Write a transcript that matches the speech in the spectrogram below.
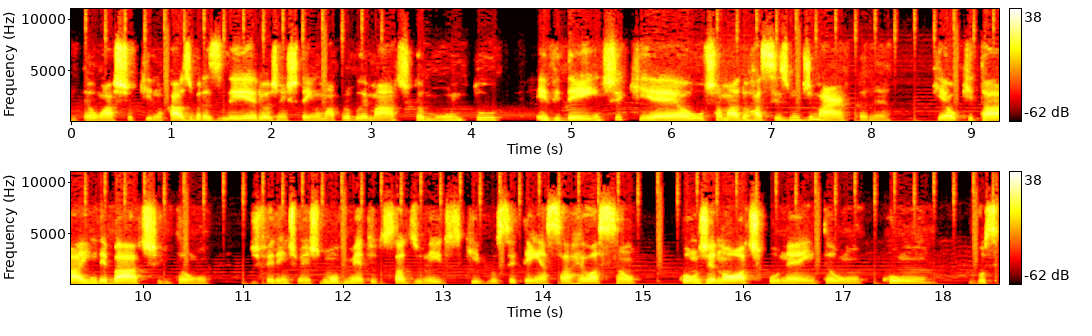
Então, acho que no caso brasileiro, a gente tem uma problemática muito evidente, que é o chamado racismo de marca, né? Que é o que está em debate. Então, diferentemente do movimento dos Estados Unidos, que você tem essa relação com o genótipo, né? Então, com você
